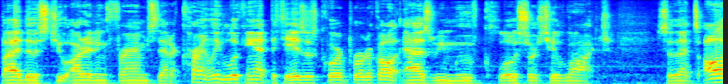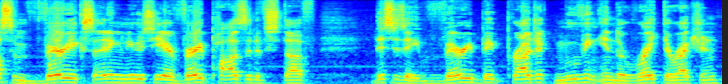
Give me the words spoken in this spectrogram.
by those two auditing firms that are currently looking at the Tezos core protocol as we move closer to launch. So that's awesome. Very exciting news here. Very positive stuff. This is a very big project moving in the right direction.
